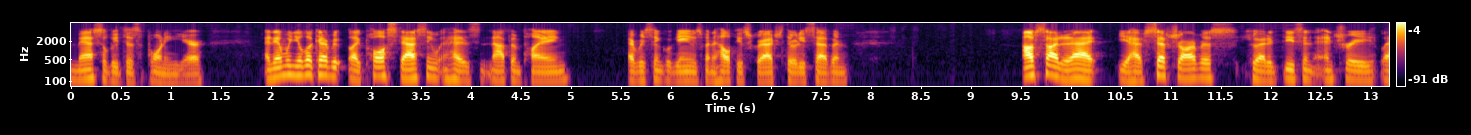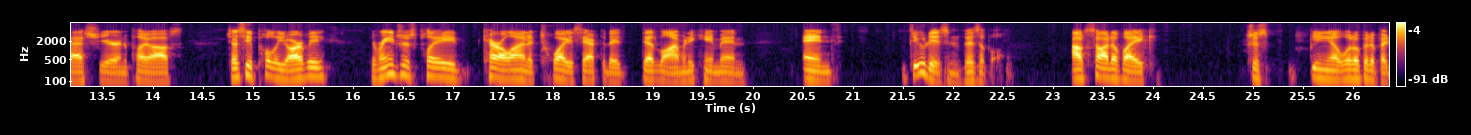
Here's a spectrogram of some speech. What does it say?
massively disappointing year. And then when you look at every, like Paul Stastny has not been playing every single game. He's been a healthy scratch, 37. Outside of that, you have Seth Jarvis, who had a decent entry last year in the playoffs. Jesse Puljujarvi. The Rangers played Carolina twice after the deadline when he came in, and dude is invisible. Outside of like just being a little bit of a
